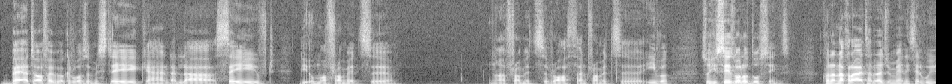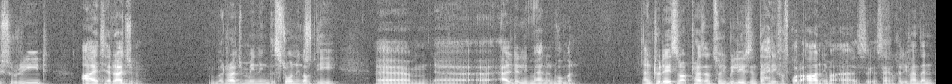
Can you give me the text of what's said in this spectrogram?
بيعة of Abu Bakr was a mistake and Allah saved the ummah from its uh, uh, from its wrath and from its uh, evil so he says all of those things كنا نقرأ آية الرجم and he said we used to read آية الرجم Rajm meaning the stoning of the um, uh, elderly man and woman and today it's not present so he believes in tahrif of Quran Imam, uh, second Khalifa and then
